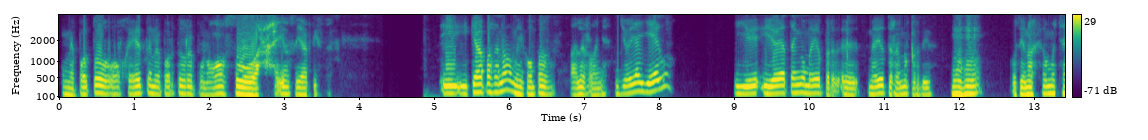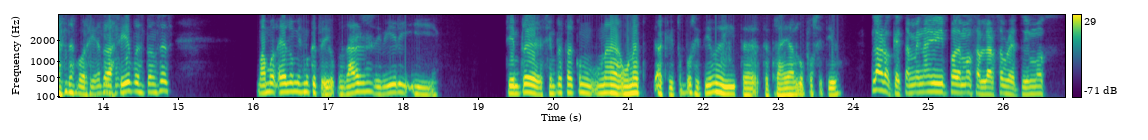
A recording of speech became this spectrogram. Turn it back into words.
y me porto ojete, me porto repunoso, ay, yo soy artista. ¿Y, y qué va a pasar? No, mi compa vale roña. Yo ya llego y, y yo ya tengo medio, per- eh, medio terreno perdido. O si no, es un 80% así, pues entonces, vamos, es lo mismo que te digo, pues dar y recibir y, y siempre, siempre estar con una, una actitud positiva y te, te trae algo positivo. Claro que también ahí podemos hablar sobre, tuvimos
